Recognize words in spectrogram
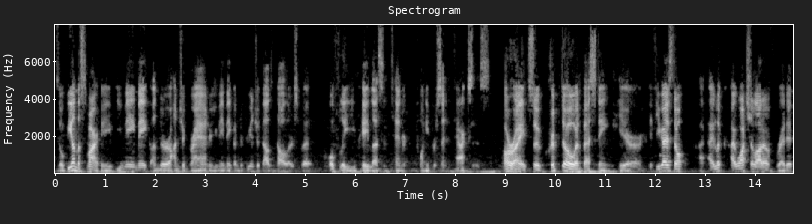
So be on the smart. You, you may make under a hundred grand or you may make under three hundred thousand dollars, but hopefully you pay less than ten or twenty percent in taxes. All right, so crypto investing here. If you guys don't, I, I look, I watch a lot of Reddit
